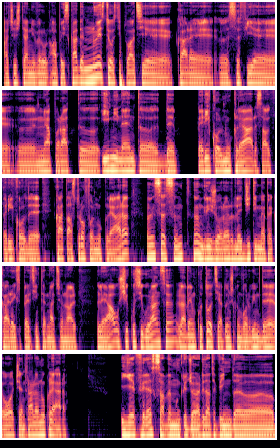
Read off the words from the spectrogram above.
aceștia, nivelul apei scade. Nu este o situație care uh, să fie uh, neapărat iminentă de pericol nuclear sau pericol de catastrofă nucleară, însă sunt îngrijorări legitime pe care experții internaționali le au și cu siguranță le avem cu toții atunci când vorbim de o centrală nucleară. E firesc să avem îngrijorări, dată fiind uh,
